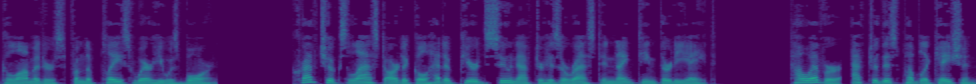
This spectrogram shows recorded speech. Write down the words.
kilometers from the place where he was born. Kravchuk's last article had appeared soon after his arrest in 1938. However, after this publication,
